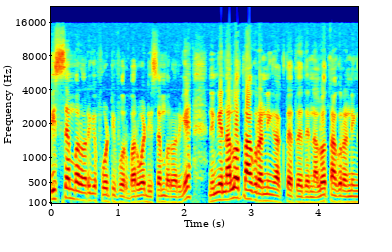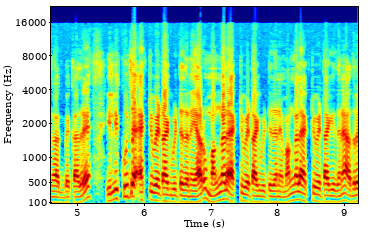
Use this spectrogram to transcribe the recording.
ಡಿಸೆಂಬರ್ವರೆಗೆ ಫೋರ್ಟಿ ಫೋರ್ ಬರುವ ಡಿಸೆಂಬರ್ವರೆಗೆ ನಿಮಗೆ ನಲ್ವತ್ನಾಲ್ಕು ರನ್ನಿಂಗ್ ಆಗ್ತಾ ಇರ್ತದೆ. ನಲ್ವತ್ನಾಲ್ಕು ರನ್ನಿಂಗ್ ಆಗಬೇಕಾದ್ರೆ ಇಲ್ಲಿ ಕುಜ ಆಕ್ಟಿವೇಟ್ ಆಗಿಬಿಟ್ಟಿದ್ದಾನೆ. ಯಾರು? ಮಂಗಳ ಆಕ್ಟಿವೇಟ್ ಆಗಿಬಿಟ್ಟಿದ್ದಾನೆ. ಮಂಗಳ ಆಕ್ಟಿವೇಟ್ ಆಗಿದ್ದಾನೆ. ಅದರ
